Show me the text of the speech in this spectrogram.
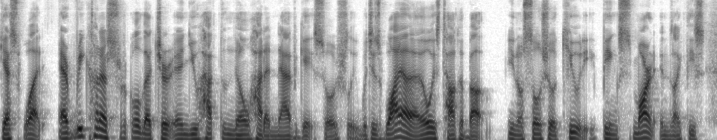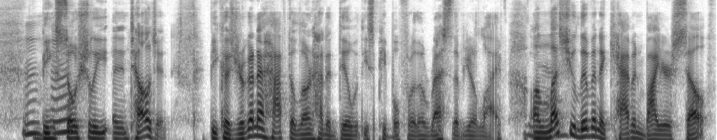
Guess what? Every kind of circle that you're in, you have to know how to navigate socially, which is why I always talk about, you know, social acuity, being smart and like these being mm-hmm. socially intelligent because you're going to have to learn how to deal with these people for the rest of your life. Unless you live in a cabin by yourself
